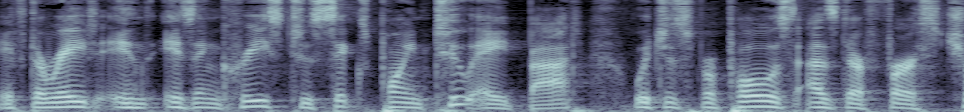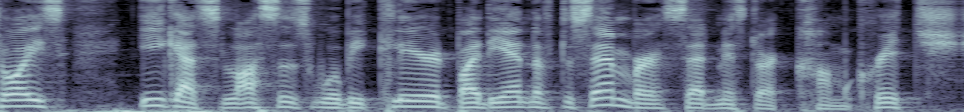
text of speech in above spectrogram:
If the rate is increased to 6.28 baht, which is proposed as their first choice, EGAT's losses will be cleared by the end of December, said Mr. Komkrich.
